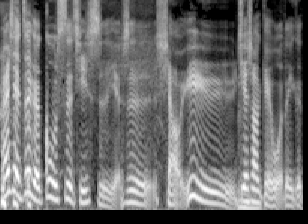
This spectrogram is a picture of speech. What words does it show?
而且这个故事其实也是小玉介绍给我的一个。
